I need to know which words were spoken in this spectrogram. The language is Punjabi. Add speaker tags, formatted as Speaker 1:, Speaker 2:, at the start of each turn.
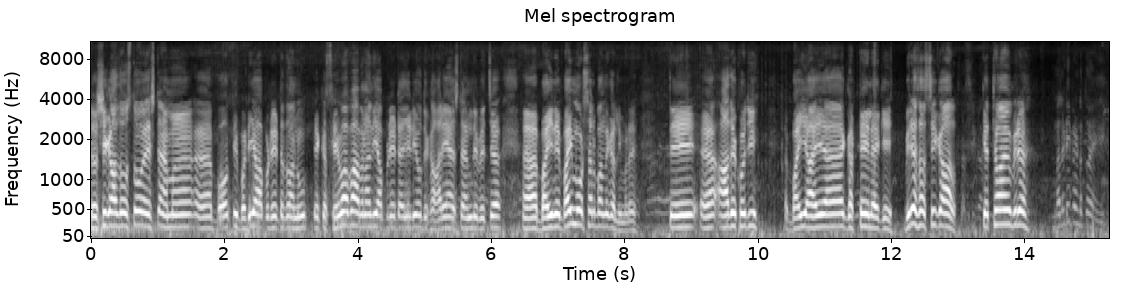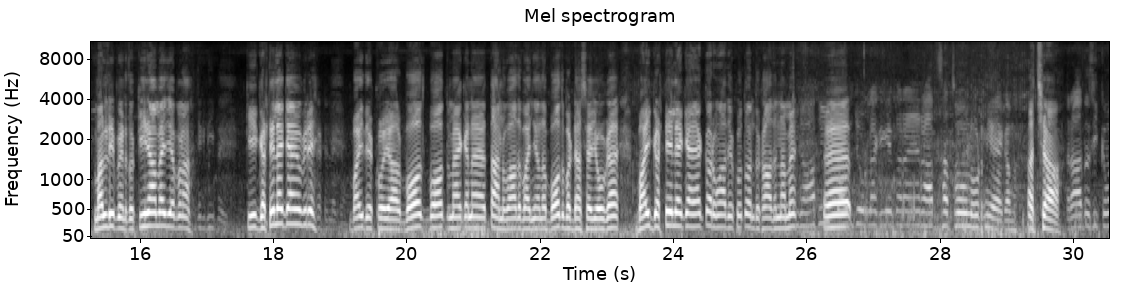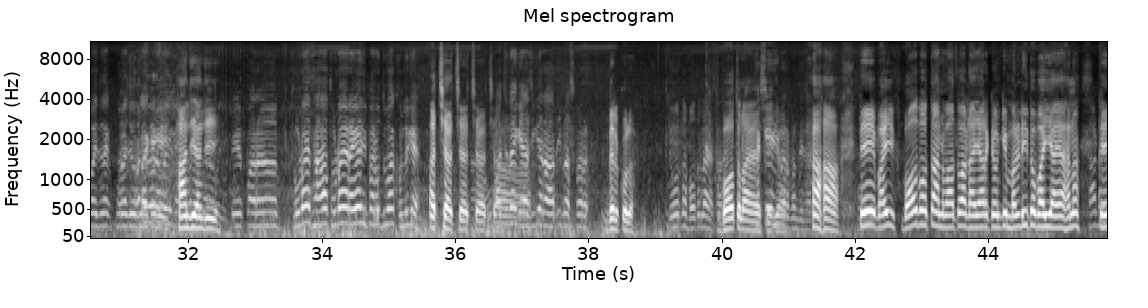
Speaker 1: ਸਤਿ ਸ਼੍ਰੀ ਅਕਾਲ ਦੋਸਤੋ ਇਸ ਟਾਈਮ ਬਹੁਤ ਹੀ ਵਧੀਆ ਅਪਡੇਟ ਤੁਹਾਨੂੰ ਇੱਕ ਸੇਵਾ ਭਾਵਨਾ ਦੀ ਅਪਡੇਟ ਹੈ ਜਿਹੜੀ ਉਹ ਦਿਖਾ ਰਹੇ ਆ ਇਸ ਟਾਈਮ ਦੇ ਵਿੱਚ। ਬਾਈ ਨੇ ਬਾਈ ਮੋਟਰਸਾਈਕਲ ਬੰਦ ਕਰ ਲਈ ਮੜੇ ਤੇ ਆ ਦੇਖੋ ਜੀ ਬਾਈ ਆਏ ਆ ਗੱਟੇ ਲੈ ਕੇ। ਵੀਰੇ ਸਤਿ ਸ਼੍ਰੀ ਅਕਾਲ। ਕਿੱਥੋਂ ਆਏ ਹੋ ਵੀਰੇ?
Speaker 2: ਮਲੜੀ ਪਿੰਡ ਤੋਂ ਹੈ ਜੀ।
Speaker 1: ਮਲੜੀ ਪਿੰਡ ਤੋਂ। ਕੀ ਨਾਮ ਹੈ ਜੀ ਆਪਣਾ?
Speaker 2: ਜਗਦੀਪ ਹੈ
Speaker 1: ਕੀ ਗੱਟੇ ਲੈ ਕੇ ਆਏ ਹੋ ਵੀਰੇ? ਬਾਈ ਦੇਖੋ ਯਾਰ ਬਹੁਤ ਬਹੁਤ ਮੈਂ ਕਹਿੰਦਾ ਧੰਨਵਾਦ ਬਾਈਆਂ ਦਾ ਬਹੁਤ ਵੱਡਾ ਸਹਿਯੋਗ ਹੈ। ਬਾਈ ਗੱਟੇ ਲੈ ਕੇ ਆਇਆ ਘਰੋਂ ਆ ਦੇਖੋ ਤੁਹਾਨੂੰ ਦਿਖਾ ਦਿੰਦਾ ਮੈਂ।
Speaker 2: ਗਏ ਪਰ ਐਂ ਰਾਤ ਸਾਥੋਂ ਲੋਟ ਨਹੀਂ ਆਇਆ ਕੰਮ।
Speaker 1: ਅੱਛਾ।
Speaker 2: ਰਾਤ ਅਸੀਂ 1 ਵਜੇ ਤੱਕ ਪੂਰਾ ਜੋਰ ਲਾ ਕੇ ਗਏ।
Speaker 1: ਹਾਂਜੀ ਹਾਂਜੀ।
Speaker 2: ਤੇ ਪਰ ਥੋੜਾ ਥਾਂ ਥੋੜਾ ਰਹਿ ਗਿਆ ਸੀ ਪਰ ਉਦੋਂ ਬਾਅਦ ਖੁੱਲ ਗਿਆ।
Speaker 1: ਅੱਛਾ ਅੱਛਾ ਅੱਛਾ ਅੱਛਾ।
Speaker 2: ਗਿਆ ਸੀਗਾ ਰਾਤ ਹੀ ਬਸ ਪਰ।
Speaker 1: ਬਿਲਕੁਲ।
Speaker 2: ਜੋਰ ਤਾਂ ਬਹੁਤ ਲਾਇਆ ਸਰ।
Speaker 1: ਬਹੁਤ ਲਾਇਆ
Speaker 2: ਥੱਕੇ ਸੀ ਬੰਦੇ।
Speaker 1: ਹਾਂ ਹਾਂ। ਤੇ ਬਾਈ ਬਹੁਤ ਬਹੁਤ ਧੰਨਵਾਦ ਤੁਹਾਡਾ ਯਾਰ ਕਿਉਂਕਿ ਮਰੜੀ ਤੋਂ ਬਾਈ ਆਇਆ ਹਨਾ। ਤੇ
